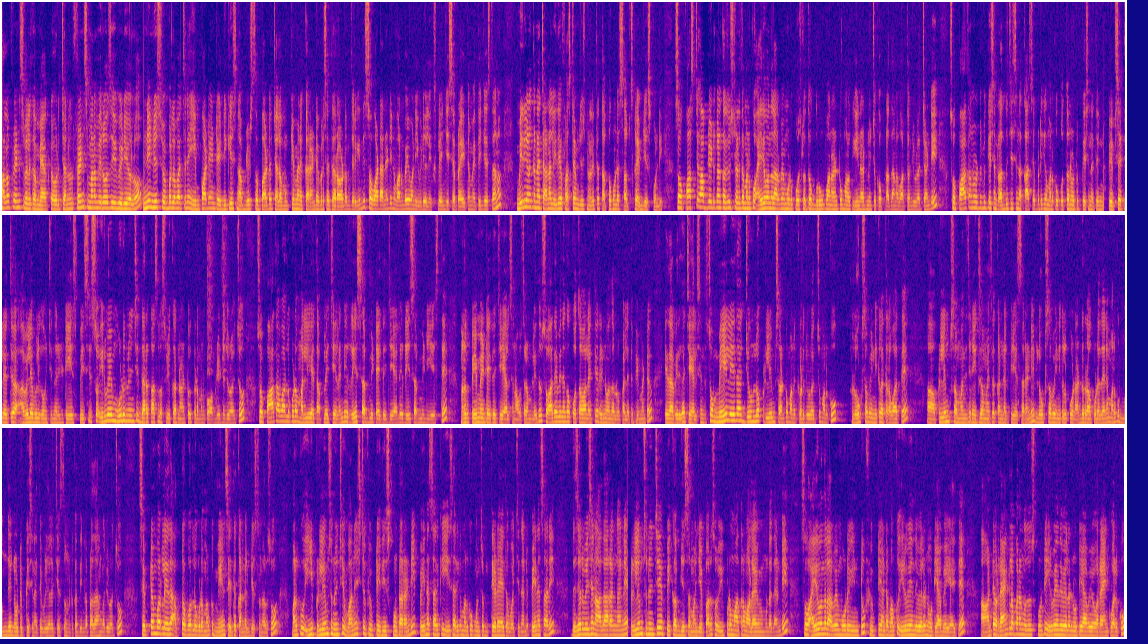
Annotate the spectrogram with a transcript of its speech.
Hello friends welcome back to our channel friends మనం ఈ రోజు ఈ వీడియోలో అన్ని న్యూస్ పేపర్లో వచ్చిన ఇంపార్టెంట్ ఎడ్యుకేషన్ అప్డేట్స్తో పాటు చాలా ముఖ్యమైన కరెంట్ అఫైర్స్ అయితే రావడం జరిగింది. సో వాటన్నిటిని వన్ బై వన్ ఈ వీడియోలో ఎక్స్ప్లెయిన్ చేసే ప్రయత్నం అయితే చేస్తాను. మీరు కనుక నా ఛానల్ ఇదే ఫస్ట్ టైం చూసినట్లయితే తప్పకుండా సబ్స్క్రైబ్ చేసుకోండి. సో ఫస్ట్ అప్డేట్ కనుక చూసినట్లయితే మనకు ఐదు వందల అరవై మూడు పోస్టులతో గ్రూప్ వన్ అంటూ మనకు ఈనాటి నుంచి ఒక ప్రధాన వార్తను చూడొచ్చండి. సో పాత నోటిఫికేషన్ రద్దు చేసిన కాసేపటికి మనకు కొత్త నోటిఫికేషన్ అయితే వెబ్సైట్లో అయితే అవైలబుల్గా ఉంచిందండి టీఎస్పీసీ సో ఇరవై మూడు నుంచి దరఖాస్తుల స్వీకరణ అంటూ ఇక్కడ మనకు అప్డేట్ చూడొచ్చు. సో పాత వాళ్ళు కూడా మళ్ళీ అయితే అప్లై చేయాలండి. రీసబ్మిట్ అయితే చేయాలి. రీసబ్మిట్ చేస్తే మనకు పేమెంట్ అయితే చేయాల్సిన అవసరం లేదు. సో అదేవిధంగా కొత్త వాళ్ళు అయితే రెండు వందల రూపాయలు అయితే పేమెంట్ యథావిధిగా చేయాల్సింది. సో మే లేదా జూన్లో ప్రిలిమ్స్ అంటూ మనకి ఇక్కడ చూడొచ్చు. మనకు లోక్సభ ఎన్నికల తర్వాతే ప్రిలిమ్కి సంబంధించిన ఎగ్జామ్ అయితే కండక్ట్ చేస్తారండి. లోక్సభ ఎన్నికలు కూడా అడ్డు రాకూడదని మనకు ముందే నోటిఫికేషన్ అయితే విడుదల చేస్తున్నట్టుగా దీంట్లో ప్రధానంగా చూడొచ్చు. సెప్టెంబర్ లేదా అక్టోబర్లో కూడా మనకు మెయిన్స్ అయితే కండక్ట్ చేస్తున్నారు. సో మనకు ఈ ప్రిలిమ్స్ నుంచి వన్ ఇస్ టు ఫిఫ్టీ తీసుకుంటారండి. పోయినసారికి ఈసారికి మనకు కొంచెం తేడా అయితే వచ్చిందండి. పోయినసారి రిజర్వేషన్ ఆధారంగానే ప్రిలిమ్స్ నుంచే పికప్ చేస్తామని చెప్పారు. సో ఇప్పుడు మాత్రం అలా ఏమి ఉండదండి. సో ఐదు వందల అరవై మూడు ఇంటూ ఫిఫ్టీ అంటే మనకు ఇరవై ఎనిమిది వేల నూట యాభై అయితే అంటే ర్యాంకుల పరంగా చూసుకుంటే ఇరవై ఎనిమిది వేల నూట యాభై ర్యాంక్ వరకు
